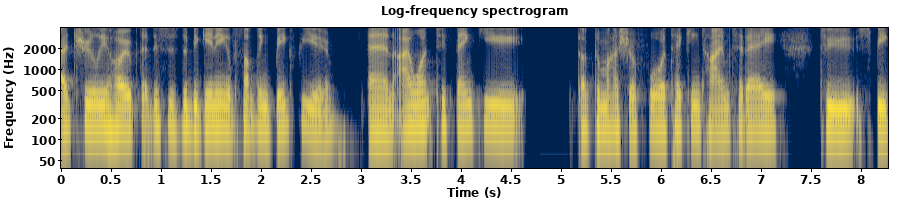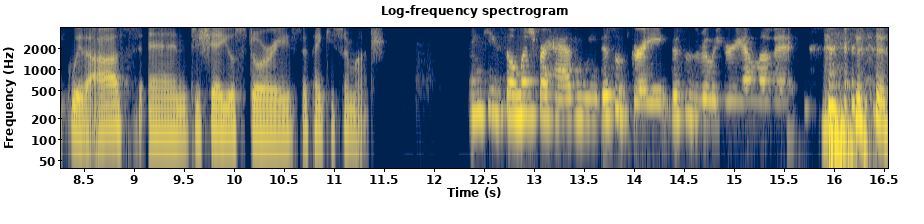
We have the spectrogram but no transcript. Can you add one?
I truly hope that this is the beginning of something big for you. And I want to thank you Dr. Marsha, for taking time today to speak with us and to share your story. So thank you so much. Thank you so much for having me. This was great. This is really great. I love it.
